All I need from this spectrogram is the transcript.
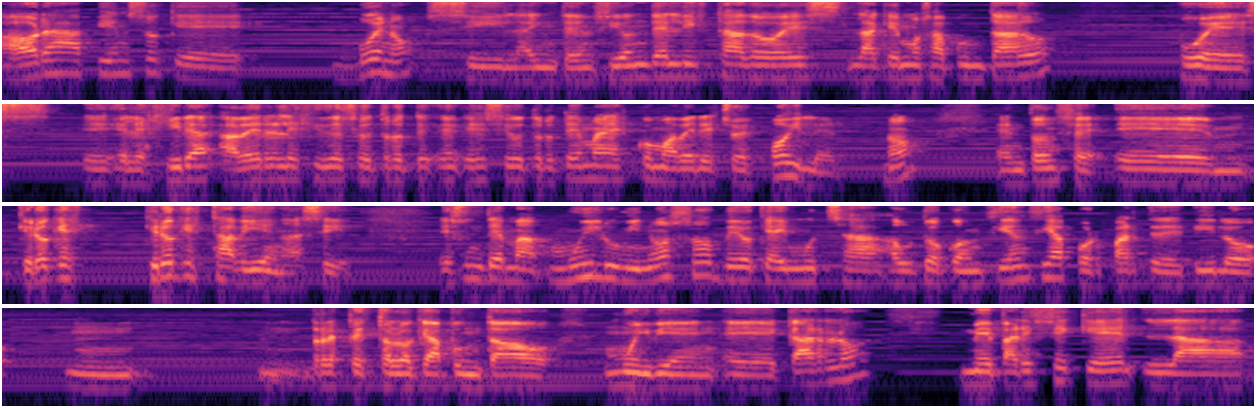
ahora pienso que, bueno, si la intención del listado es la que hemos apuntado, pues eh, elegir haber elegido ese otro, ese otro tema es como haber hecho spoiler, ¿no? Entonces, eh, creo, que, creo que está bien así. Es un tema muy luminoso, veo que hay mucha autoconciencia por parte de Tilo mm, respecto a lo que ha apuntado muy bien eh, Carlos. Me parece que la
